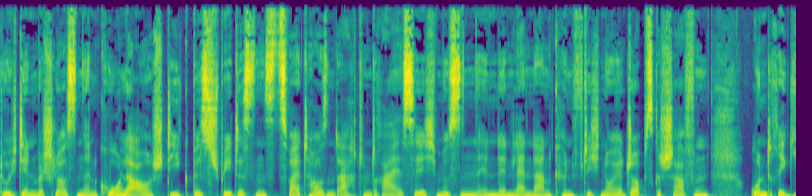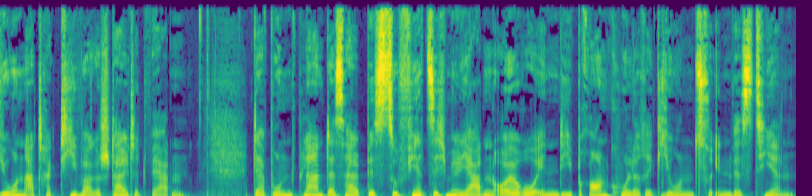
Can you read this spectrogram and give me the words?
Durch den beschlossenen Kohleausstieg bis spätestens 2038 müssen in den Ländern künftig neue Jobs geschaffen und Regionen attraktiver gestaltet werden. Der Bund plant deshalb bis zu 40 Milliarden Euro in die Braunkohleregionen zu investieren.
